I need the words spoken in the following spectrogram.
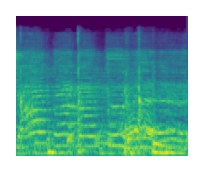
शांत अनंत है।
